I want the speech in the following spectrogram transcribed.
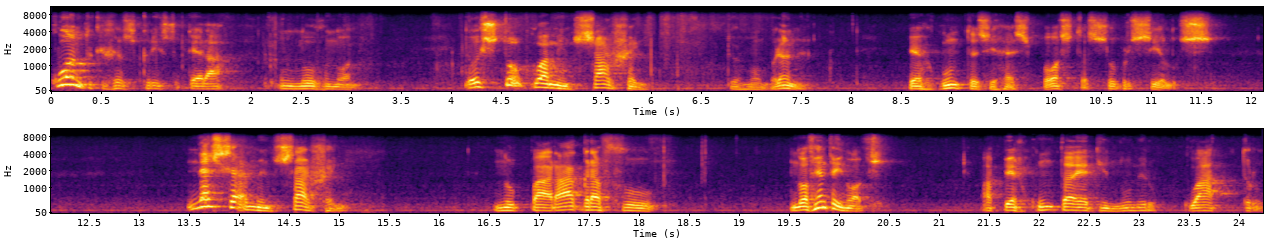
Quando que Jesus Cristo terá um novo nome? Eu estou com a mensagem do irmão Brana, perguntas e respostas sobre os selos. Nessa mensagem, no parágrafo 99, a pergunta é de número 4.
